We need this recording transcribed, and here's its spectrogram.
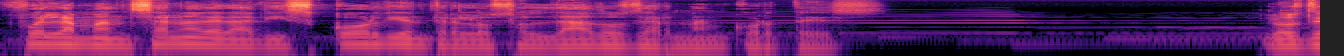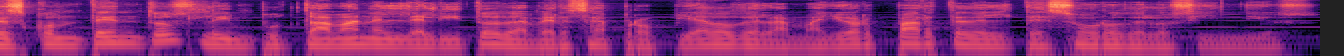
fue la manzana de la discordia entre los soldados de Hernán Cortés. Los descontentos le imputaban el delito de haberse apropiado de la mayor parte del tesoro de los indios.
